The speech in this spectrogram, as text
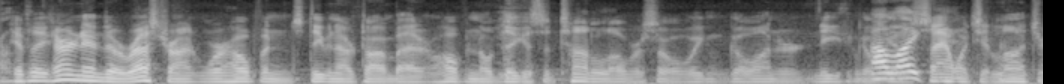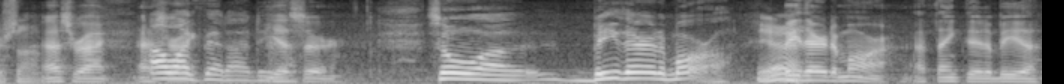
if- if they turn it into a restaurant, we're hoping Steve and I were talking about it. We're hoping they'll dig us a tunnel over so we can go underneath and go I get like a sandwich at lunch or something. That's right. That's I right. like that idea. Yes, sir. So uh, be there tomorrow. yeah, be there tomorrow. I think that'll be a.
